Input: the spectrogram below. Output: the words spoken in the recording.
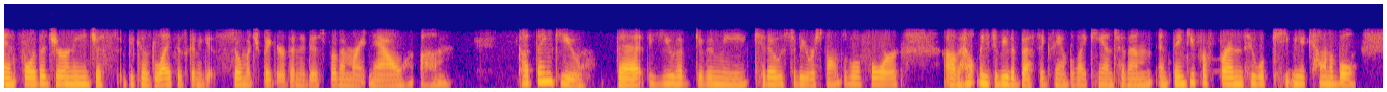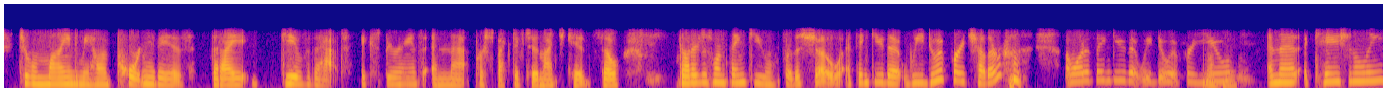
and for the journey, just because life is going to get so much bigger than it is for them right now. Um, God, thank you that you have given me kiddos to be responsible for. Um, help me to be the best example I can to them. And thank you for friends who will keep me accountable to remind me how important it is that I give that experience and that perspective to my kids. So, God, I just want to thank you for the show. I thank you that we do it for each other. I want to thank you that we do it for you, mm-hmm. and that occasionally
